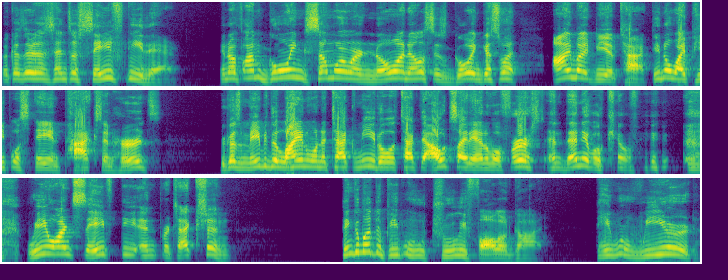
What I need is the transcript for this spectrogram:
Because there's a sense of safety there. You know, if I'm going somewhere where no one else is going, guess what? I might be attacked. You know why people stay in packs and herds? Because maybe the lion won't attack me, it'll attack the outside animal first, and then it will kill me. we want safety and protection. Think about the people who truly followed God. They were weird.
